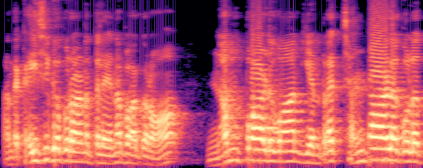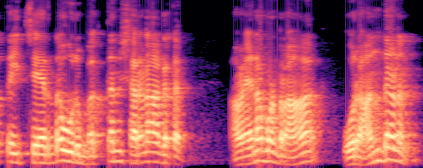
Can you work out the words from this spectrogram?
அந்த கைசிக புராணத்துல என்ன பார்க்கிறோம்? நம்பாடுவான் என்ற சண்டாள குலத்தைச் சேர்ந்த ஒரு பக்தன் சரணாகதன். அவன் என்ன பண்றான்? ஒரு அந்தணன்.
